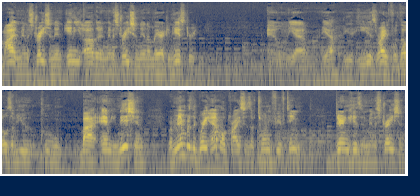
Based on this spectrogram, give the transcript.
my administration than any other administration in American history. And yeah, yeah, he, he is right. For those of you who buy ammunition Remember the great ammo crisis of 2015 during his administration.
